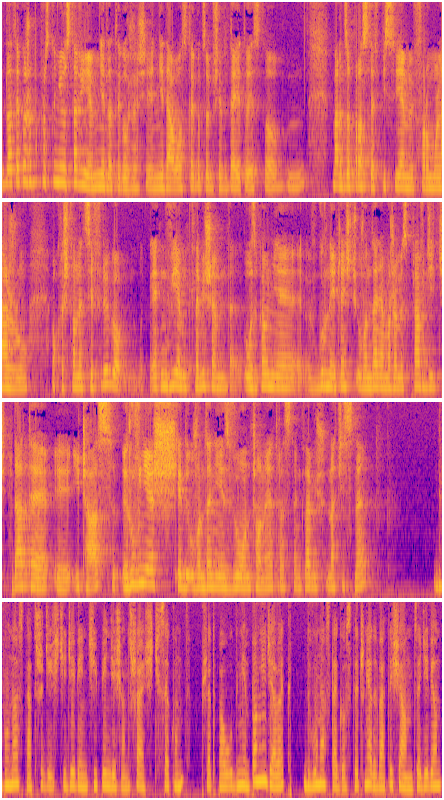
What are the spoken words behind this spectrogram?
dlatego że po prostu nie ustawiłem. Nie dlatego, że się nie dało. Z tego co mi się wydaje, to jest to bardzo proste. Wpisujemy w formularzu określone cyfry, bo jak mówiłem, klawiszem zupełnie w górnej części urządzenia możemy sprawdzić datę y, i czas. Również kiedy urządzenie jest wyłączone. Ja teraz ten klawisz nacisnę. 12.39 i 56 sekund. Przed południem poniedziałek, 12 stycznia 2009.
